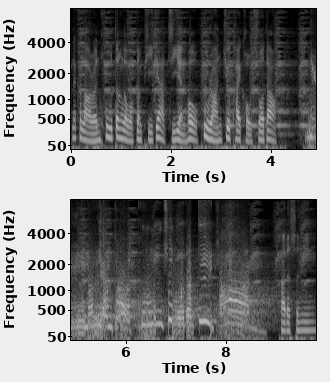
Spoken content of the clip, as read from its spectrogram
那个老人互瞪了我跟皮亚几眼后，突然就开口说道：“你们两个滚出我的地盘！”他的声音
